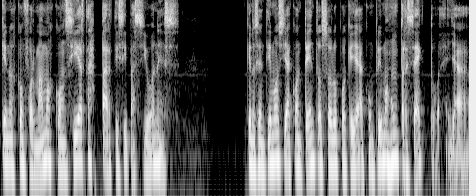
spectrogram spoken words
que nos conformamos con ciertas participaciones, que nos sentimos ya contentos solo porque ya cumplimos un precepto, ya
